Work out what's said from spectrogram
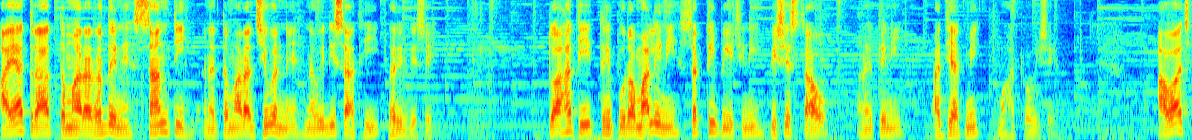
આ યાત્રા તમારા હૃદયને શાંતિ અને તમારા જીવનને નવી દિશાથી ભરી દેશે. તો આ હતી ત્રિપુરા માલીની શક્તિપીઠની વિશેષતાઓ અને તેની આધ્યાત્મિક મહત્વ વિશે. આવા જ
